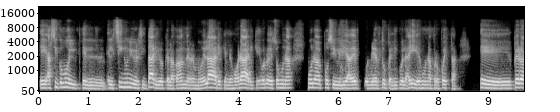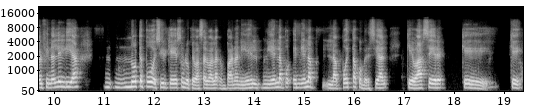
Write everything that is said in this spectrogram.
Eh, así como el, el, el, cine universitario, que lo acaban de remodelar y que mejorar, y que bueno, eso es una, una posibilidad de poner tu película ahí, es una propuesta. pero al final del día, no te puedo decir que eso es lo que va a salvar la campana, ni es, el, ni es, la, ni es la, la apuesta comercial que va a ser que, que,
